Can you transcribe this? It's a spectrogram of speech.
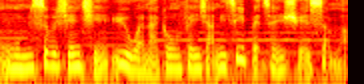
我们是不是先请玉文来跟我们分享你自己本身学什么？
